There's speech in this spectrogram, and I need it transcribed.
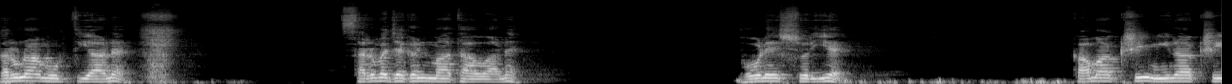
கருணாமூர்த்தியான சர்வஜகன் மாதாவான புவனேஸ்வரிய காமாட்சி மீனாட்சி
